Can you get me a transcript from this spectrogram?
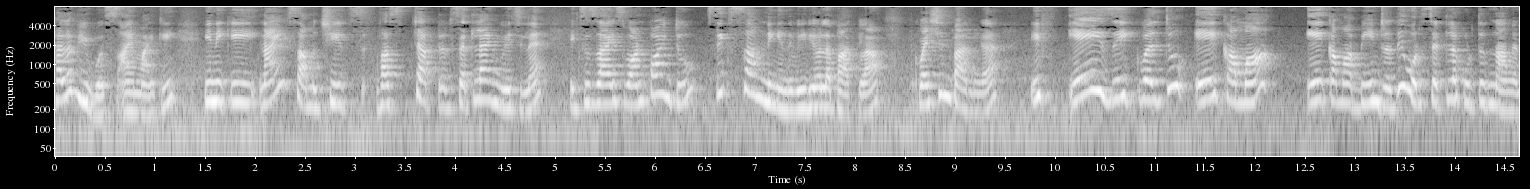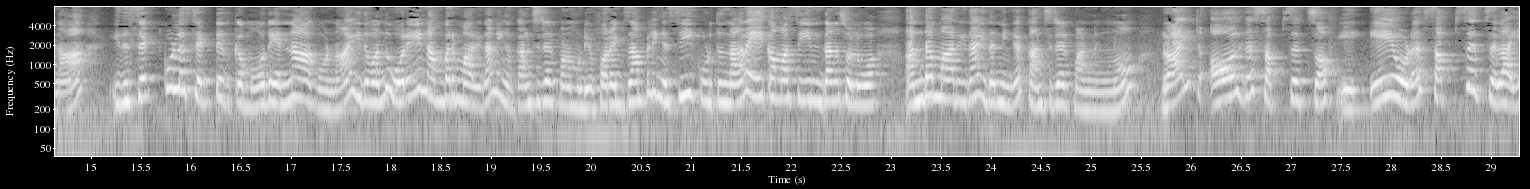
ஹலோ வியூவர்ஸ் ஐ மைட்லி இன்னைக்கு நைன் சமச்சீட்ஸ் ஃபர்ஸ்ட் சாப்டர் செட் லாங்குவேஜில் exercise one point two six sum நீங்கள் இந்த வீடியோவில் பார்க்கலாம். கொஷின் பாருங்க. If A is equal to A comma A comma பின்றது ஒரு செட்டில் கொடுத்துருந்தாங்கன்னா இது செட்குள்ள செட் இருக்கும் போது என்ன ஆகும்னா இது வந்து ஒரே நம்பர் மாதிரி தான் நீங்கள் கன்சிடர் பண்ண முடியும். ஃபார் எக்ஸாம்பிள் இங்கே சி கொடுத்துருந்தாங்கன்னா ஏ கமா சின்னு தானே சொல்லுவோம். அந்த மாதிரி தான் இதை நீங்கள் கன்சிடர் பண்ணணும். Right all the subsets of A ஏயோட சப்செட்ஸ் எல்லாம்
